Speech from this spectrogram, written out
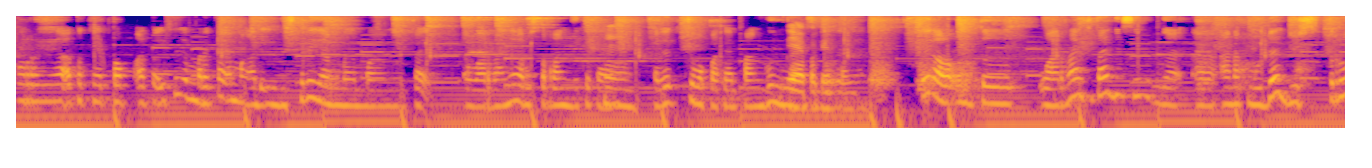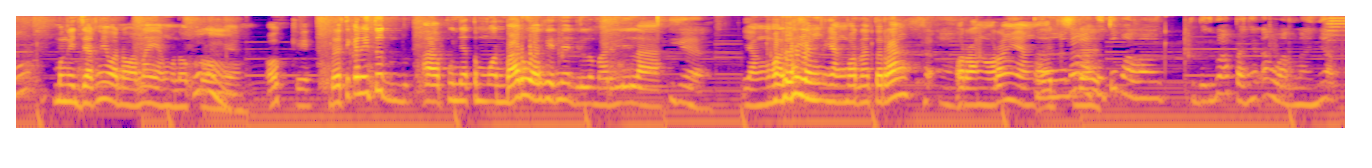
Korea atau K-pop atau itu ya mereka emang ada industri yang memang kayak warnanya harus terang gitu kan. Hmm. Itu cuma pakaian panggung Iya, kan pakaian sebenarnya. Tapi kalau untuk warna itu tadi sih nggak eh, anak muda justru mengejarnya warna-warna yang monokrom Hmm. ya. Oke. Berarti kan itu uh, punya temuan baru akhirnya di lemari lila. iya Yang malah yang yang warna terang orang-orang yang uh, sudah aku tuh malah tiba-tiba pengen ah warnanya aku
